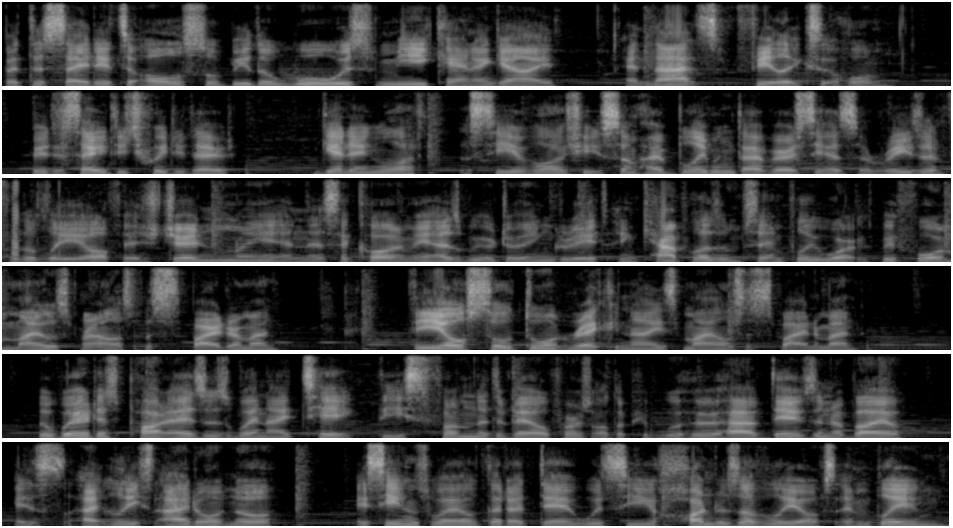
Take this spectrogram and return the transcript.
but decided to also be the woe is me kind of guy. And that's Felix at home, who decided to tweet it out, getting a lot of tweets somehow blaming diversity as a reason for the layoff is generally in this economy as we are doing great and capitalism simply worked before Miles Morales was Spider-Man. They also don't recognize Miles as Spider-Man. The weirdest part is is when I take these from the developers or the people who have devs in a bio, it's at least I don't know. It seems wild that a dev would see hundreds of layoffs and blame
